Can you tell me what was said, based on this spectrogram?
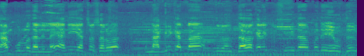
काम पूर्ण झालेलं नाही. आणि याचं सर्व नागरिकांना दवाखान्याची सुविधामध्ये हे होतं.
